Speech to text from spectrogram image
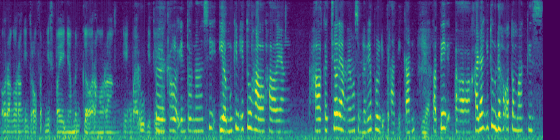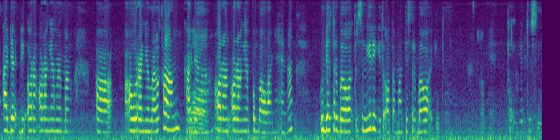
orang-orang introvertnya supaya nyaman ke orang-orang yang baru gitu Eh, ya. kalau intonasi ya mungkin itu hal-hal yang hal kecil yang emang sebenarnya perlu diperhatikan Iya. tapi eh, kadang itu udah otomatis ada di orang-orang yang memang eh, auranya welcome kadang Oh, orang-orang yang pembawaannya enak udah terbawa tersendiri gitu otomatis terbawa gitu Oke. kayak gitu sih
